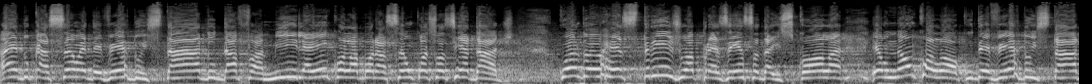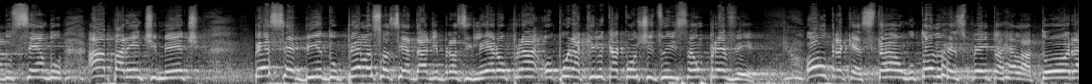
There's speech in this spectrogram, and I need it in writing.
A educação é dever do Estado, da família, em colaboração com a sociedade. Quando eu restringo a presença da escola, eu não coloco o dever do Estado sendo aparentemente percebido pela sociedade brasileira ou, pra, ou por aquilo que a Constituição prevê. Outra questão, com todo respeito à relatora,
